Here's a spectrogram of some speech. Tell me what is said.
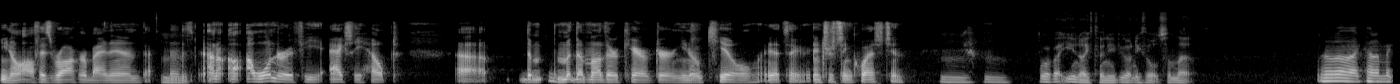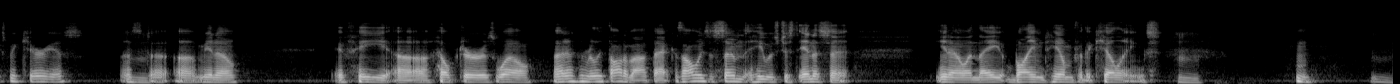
you know off his rocker by then. But I, don't, I- I wonder if he actually helped uh, the the mother character, you know, kill. It's an interesting question. Hmm, hmm. What about you, Nathan? Have you got any thoughts on that? I don't know. That kind of makes me curious as Hmm. to, um, you know, if he uh, helped her as well. I hadn't really thought about that because I always assumed that he was just innocent, you know, and they blamed him for the killings. Hmm. Hmm. Hmm.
